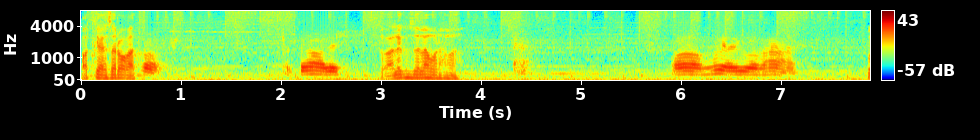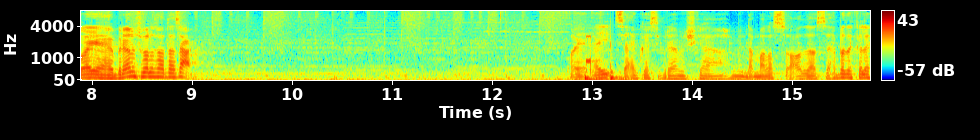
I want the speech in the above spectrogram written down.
codkaaga sar waqaad asalaamu calaykum wacalaykum waa maxaa waayahay barnaamijka wala socotaa sacab waayahay saaxiibkaasi barnaamijka midhama la socda saaxiibada kale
